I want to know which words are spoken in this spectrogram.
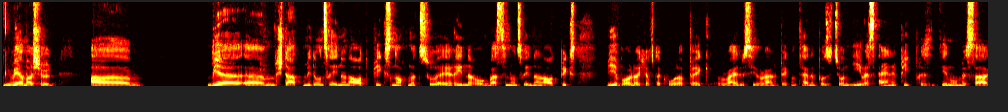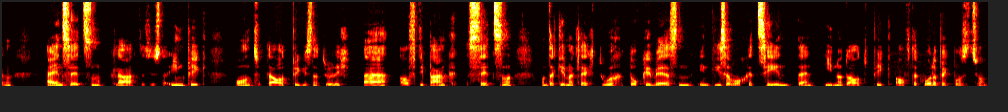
Wäre mal schön. Ähm, wir ähm, starten mit unseren In- und Out-Picks. Nochmal zur Erinnerung, was sind unsere In- und Out-Picks? Wir wollen euch auf der Quarterback, Wide Receiver, Running Back und Titan Position jeweils einen Pick präsentieren, wo wir sagen, einsetzen, klar, das ist der In-Pick und der Out-Pick ist natürlich äh, auf die Bank setzen. Und da gehen wir gleich durch. Doc gewesen in dieser Woche 10 dein In- und Out-Pick auf der Quarterback-Position.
